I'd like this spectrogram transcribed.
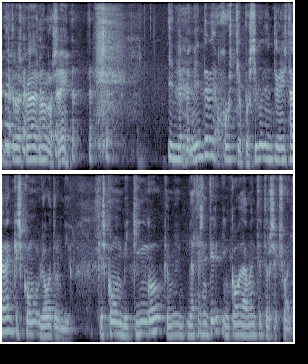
De otras cosas no lo sé. Independientemente, hostia, pues sigo yo un tío en Instagram que es como, luego te lo envío, que es como un vikingo que me hace sentir incómodamente heterosexual.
